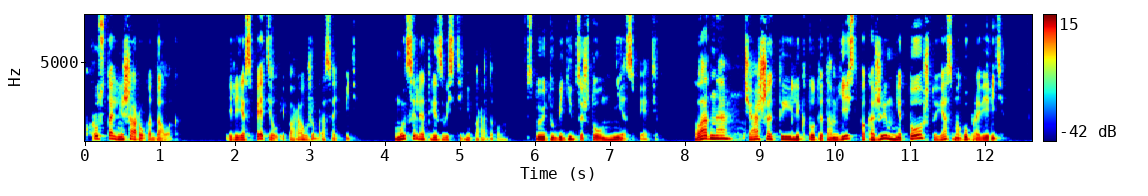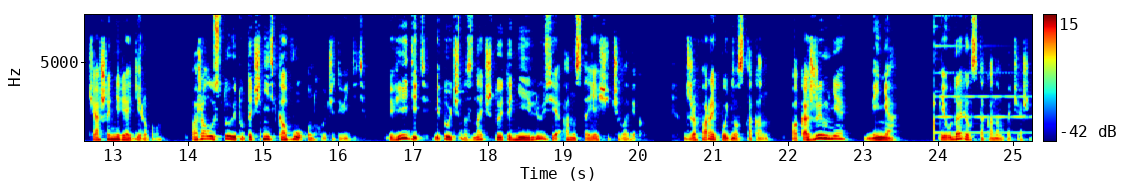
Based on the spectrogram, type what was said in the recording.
хрустальный шар у гадалок». Или я спятил, и пора уже бросать пить. Мысль о трезвости не порадовала. Стоит убедиться, что он не спятил. «Ладно, чаша ты или кто ты там есть, покажи мне то, что я смогу проверить». Чаша не реагировала. Пожалуй, стоит уточнить, кого он хочет видеть. Видеть и точно знать, что это не иллюзия, а настоящий человек. Джафарай поднял стакан. «Покажи мне меня!» И ударил стаканом по чаше.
